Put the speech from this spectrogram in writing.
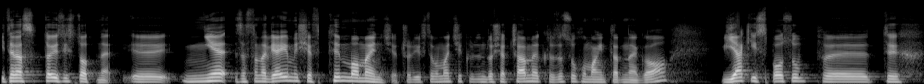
I teraz to jest istotne. Y, nie zastanawiajmy się w tym momencie, czyli w tym momencie, którym doświadczamy kryzysu humanitarnego, w jaki sposób y, tych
